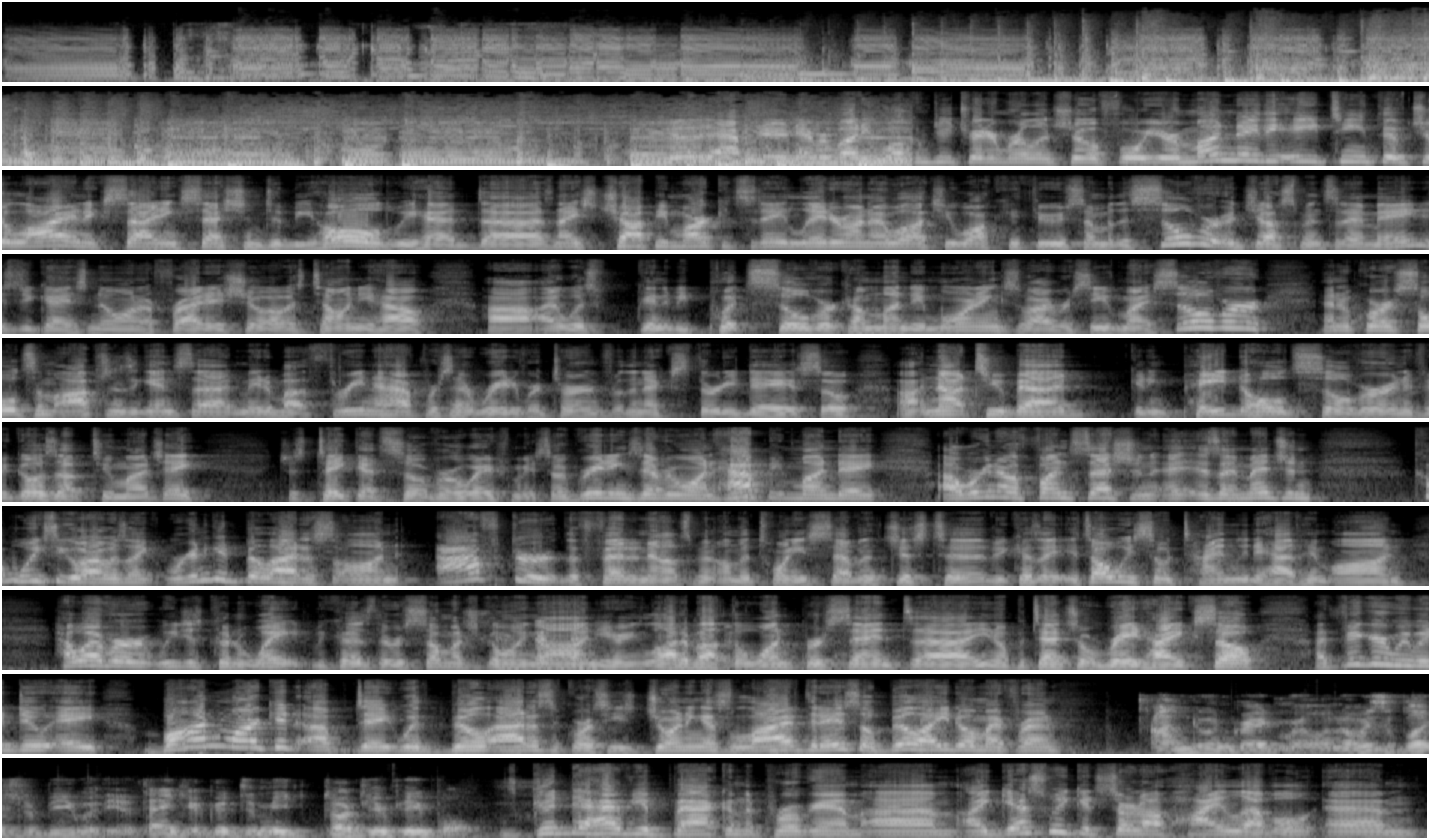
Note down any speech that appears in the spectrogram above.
Good afternoon, everybody. Welcome to Trader Merlin Show for your Monday, the 18th of July. An exciting session to behold. We had uh, nice choppy markets today. Later on, I will actually walk you through some of the silver adjustments that I made. As you guys know, on a Friday show, I was telling you how uh, I was going to be put silver come Monday morning. So I received my silver and, of course, sold some options against that. Made about 3.5% rate of return for the next 30 days. So uh, not too bad. Getting paid to hold silver. And if it goes up too much, hey, just take that silver away from me. So, greetings, everyone. Happy Monday. Uh, we're going to have a fun session. As I mentioned, a couple weeks ago, I was like, we're going to get Bill Addiss on after the Fed announcement on the 27th, just to, because it's always so timely to have him on. However, we just couldn't wait because there was so much going on. You're hearing a lot about the one percent, uh, you know, potential rate hike. So I figured we would do a bond market update with Bill Addiss. Of course, he's joining us live today. So, Bill, how you doing, my friend? I'm doing great, Merlin. Always a pleasure to be with you. Thank you. Good to meet, talk to your people. It's good to have you back on the program. Um, I guess we could start off high level. Um,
